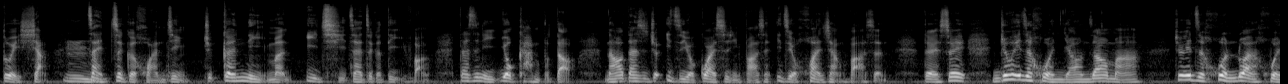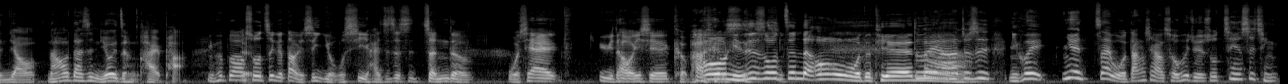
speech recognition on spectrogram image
对象，在这个环境就跟你们一起在这个地方，但是你又看不到，然后但是就一直有怪事情发生，一直有幻象发生，对，所以你就会一直混淆，你知道吗？就一直混乱混淆，然后但是你又一直很害怕，你会不知道说这个到底是游戏还是这是真的？我现在。遇到一些可怕哦，你是说真的哦？我的天，对啊，就是你会因为在我当下的时候，会觉得说这件事情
